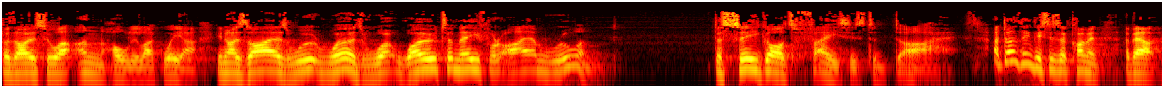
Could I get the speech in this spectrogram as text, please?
for those who are unholy like we are. In Isaiah's words, woe to me for I am ruined. To see God's face is to die. I don't think this is a comment about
